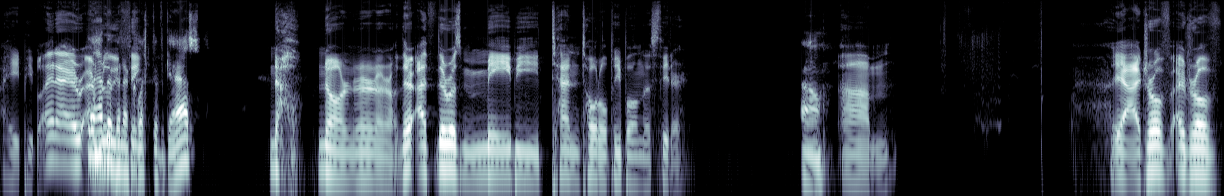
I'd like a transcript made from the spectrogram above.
I hate people, and I, there I had to really have been a collective gas. no, no, no, no, no. There, I, there was maybe ten total people in this theater. Oh, Um, yeah, I drove. I drove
